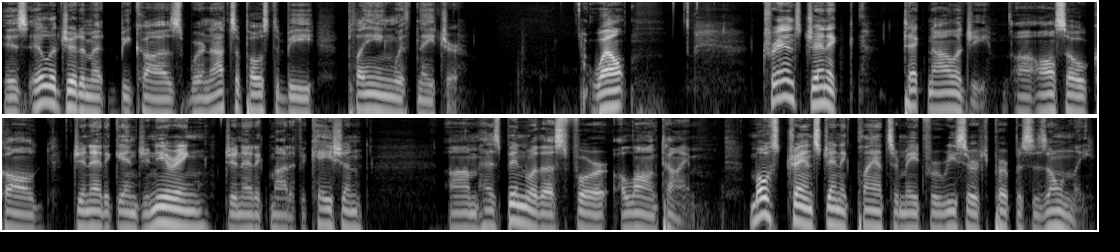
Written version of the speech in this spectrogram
is illegitimate because we're not supposed to be playing with nature. Well, transgenic technology, uh, also called genetic engineering, genetic modification, um, has been with us for a long time. Most transgenic plants are made for research purposes only.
